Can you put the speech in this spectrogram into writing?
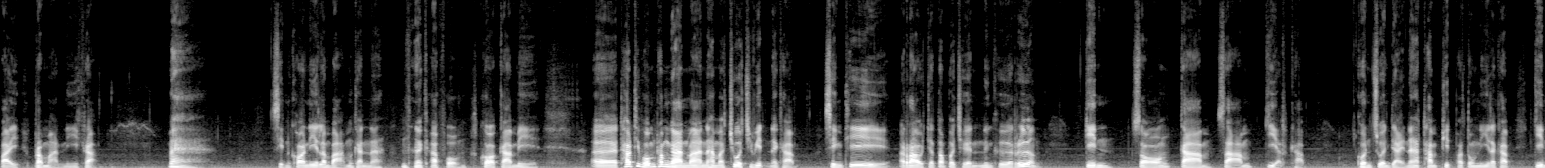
ไปประมาณนี้ครับแม่สินข้อนี้ลำบากเหมือนกันนะนะครับผมข้อกาเมเอ่อเท่าที่ผมทำงานมานะฮะมาชั่วชีวิตนะครับ สิ่งที่เราจะต้องเผชิญหนึ่งคือเรื่องกิน 2 กาม 3 เกียรติครับ คนส่วนใหญ่นะทำผิดเพราะตรงนี้แหละครับ กิน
